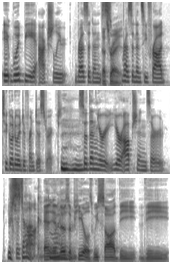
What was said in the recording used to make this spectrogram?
it would be actually residence That's right. residency fraud to go to a different district. Mm-hmm. So then your your options are you're stuck. Gone. And right. in those appeals, we saw the the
